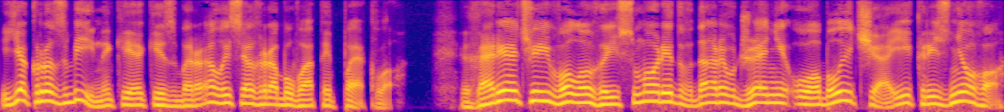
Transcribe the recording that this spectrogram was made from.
як розбійники, які збиралися грабувати пекло. Гарячий вологий сморід вдарив Дженні у обличчя, і крізь нього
